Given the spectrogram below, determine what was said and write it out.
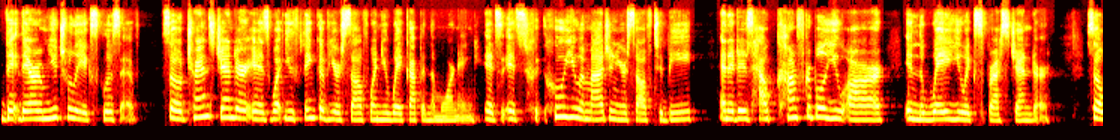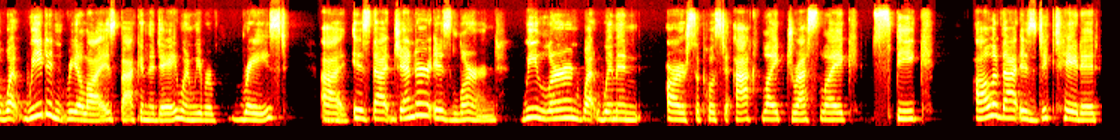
they, they are mutually exclusive. So transgender is what you think of yourself when you wake up in the morning. It's it's who you imagine yourself to be and it is how comfortable you are in the way you express gender. So what we didn't realize back in the day when we were raised uh, mm-hmm. is that gender is learned. We learn what women are supposed to act like, dress like, speak. All of that is dictated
